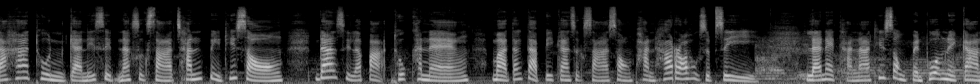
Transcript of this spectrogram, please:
ละ 5 ทุน แก่นิสิตนักศึกษาชั้นปีที่ 2 ด้านศิลปะทุกแขนง มาตั้งแต่ปีการศึกษา 2564 และในฐานะที่ทรงเป็นผู้อำนวยการ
